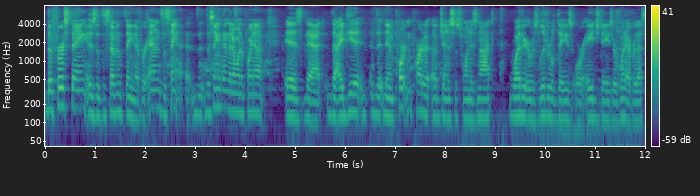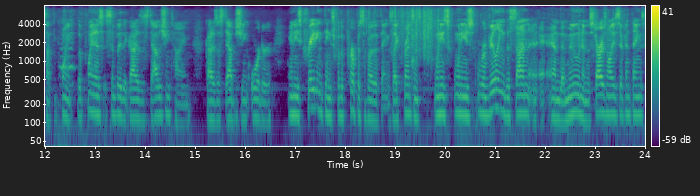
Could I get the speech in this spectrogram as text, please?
the first thing is that the seventh thing never ends. The same, the, the second thing that I want to point out is that the idea, the, the important part of Genesis 1 is not whether it was literal days or age days or whatever. That's not the point. The point is simply that God is establishing time, God is establishing order, and He's creating things for the purpose of other things. Like for instance, when He's when He's revealing the sun and, and the moon and the stars and all these different things,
